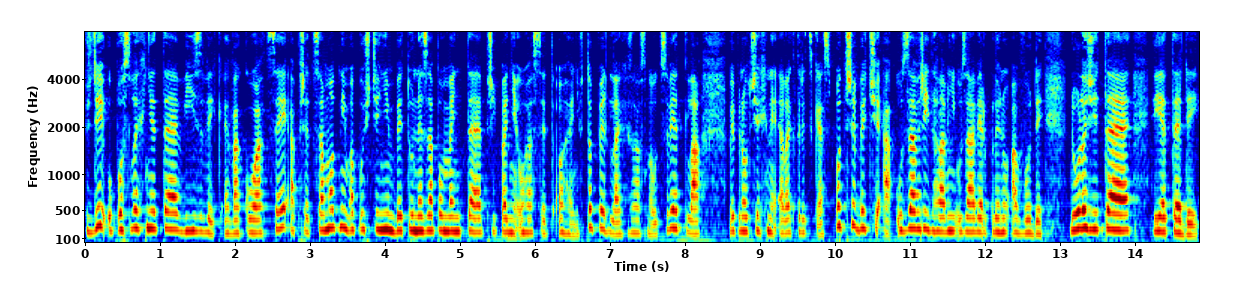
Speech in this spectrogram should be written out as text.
Vždy uposlechněte výzvy k evakuaci a před samotným opuštěním bytu nezapomeňte případně uhasit oheň v topidlech, zhasnout světla, vypnout všechny elektrické spotřebiče a uzavřít hlavní uzávěr plynu a vody. Důležité je tedy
